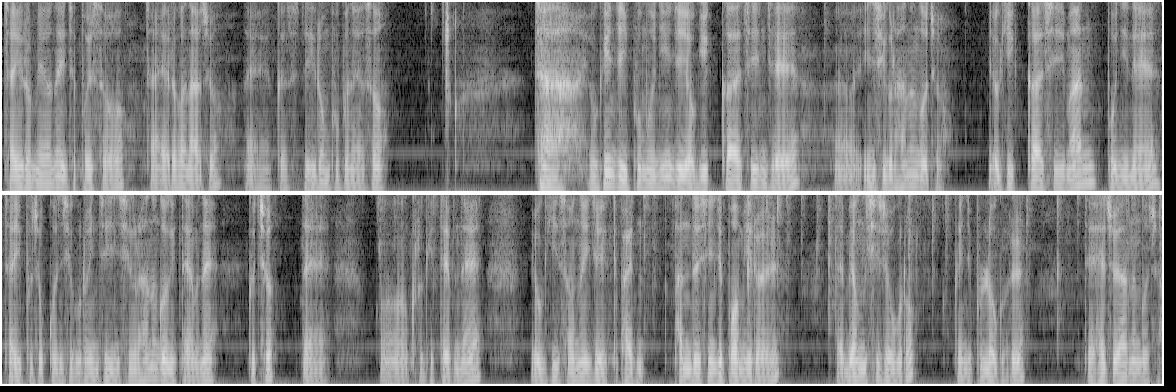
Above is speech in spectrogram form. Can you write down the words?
자, 이러면은 이제 벌써 자, 에러가 나죠. 네. 그래서 이제 이런 부분에서 자, 요게 이제 이 부분이 이제 여기까지 이제 어, 인식을 하는 거죠. 여기까지만 본인의 자, 이 부조건식으로 이제 인식을 하는 거기 때문에 그쵸? 네. 어, 그렇기 때문에 여기서는 이제 반, 반드시 이제 범위를 네, 명시적으로 그 이제 블록을 이제 해줘야 하는 거죠.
